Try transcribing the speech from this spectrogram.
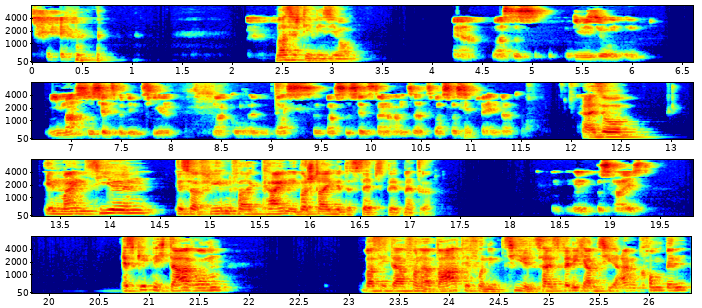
was ist die Vision? Ja, was ist die Vision? Und wie machst du es jetzt mit den Zielen, Marco? Also was, was ist jetzt dein Ansatz? Was hast du verändert? Also in meinen Zielen ist auf jeden Fall kein übersteigertes Selbstbild mehr drin. Mhm, das heißt? Es geht nicht darum, was ich davon erwarte von dem Ziel. Das heißt, wenn ich am Ziel angekommen bin,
